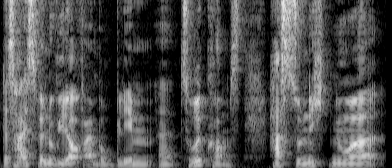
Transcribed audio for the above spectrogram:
Das heißt, wenn du wieder auf ein Problem äh, zurückkommst, hast du nicht nur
